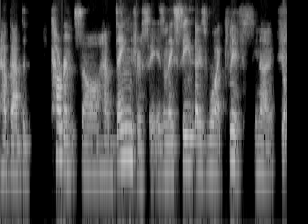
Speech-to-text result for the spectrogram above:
how bad the currents are, how dangerous it is. And they see those white cliffs, you know. Yep.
